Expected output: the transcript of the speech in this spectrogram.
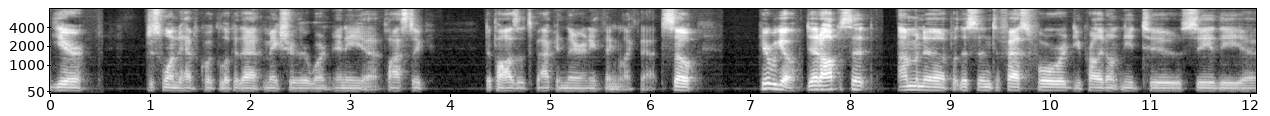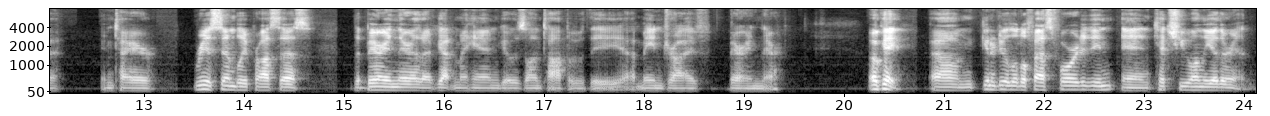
gear. Just wanted to have a quick look at that, make sure there weren't any uh, plastic deposits back in there, anything like that. So here we go, dead opposite. I'm going to put this into fast forward. You probably don't need to see the uh, entire reassembly process the bearing there that I've got in my hand goes on top of the uh, main drive bearing there. Okay, I'm going to do a little fast forwarding and catch you on the other end.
